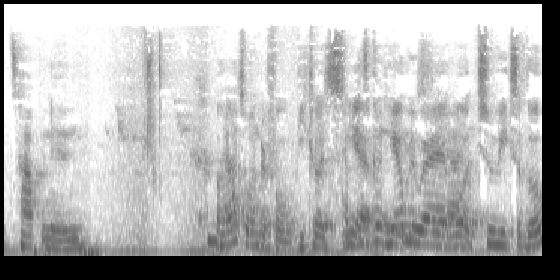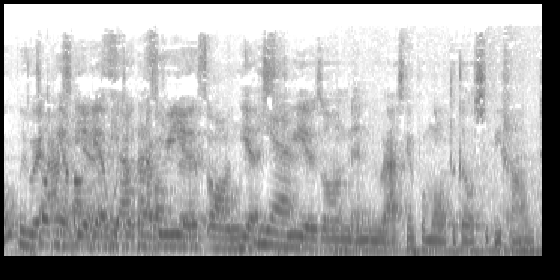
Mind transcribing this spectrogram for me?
it's happening. Well, that's wonderful because mean, yeah, here we were yeah. what two weeks ago. We were Talking asking, about- yeah, we're yeah, talking about three the- years on. Yes, Yeah. three years on, and we were asking for more of the girls to be found,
